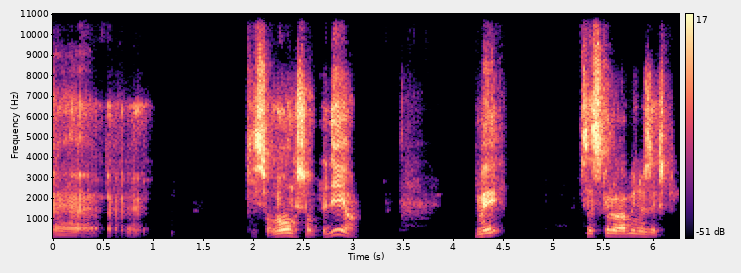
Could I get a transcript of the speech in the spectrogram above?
euh, qui sont longues, si on peut dire, mais c'est ce que le Rabbi nous explique.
